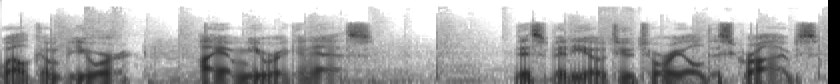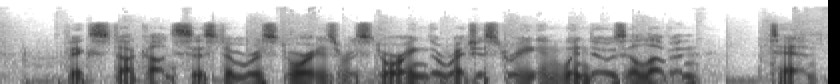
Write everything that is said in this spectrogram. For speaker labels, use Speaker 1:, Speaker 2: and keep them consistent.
Speaker 1: Welcome viewer, I am Murugan S. This video tutorial describes, fix stuck on system restore is restoring the registry in Windows 11, 10.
